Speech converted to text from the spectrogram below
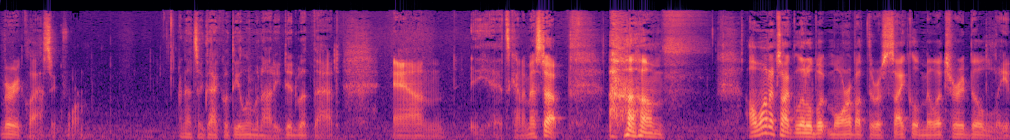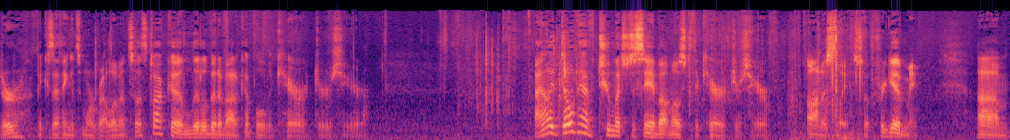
very classic form. And that's exactly what the Illuminati did with that. And yeah, it's kind of messed up. Um, I'll want to talk a little bit more about the recycled military bill later because I think it's more relevant. So let's talk a little bit about a couple of the characters here. I don't have too much to say about most of the characters here, honestly, so forgive me. Um,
